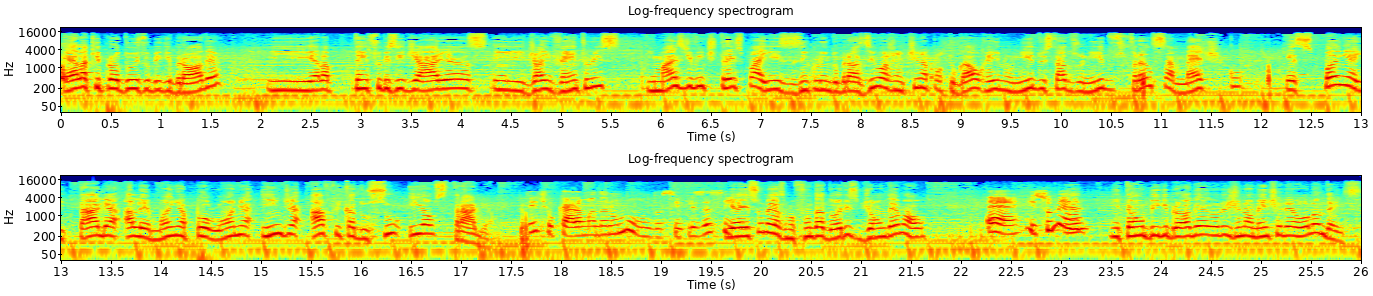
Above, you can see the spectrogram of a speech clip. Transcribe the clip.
ela que produz o Big Brother e ela tem subsidiárias em joint ventures em mais de 23 países, incluindo Brasil, Argentina, Portugal, Reino Unido, Estados Unidos, França, México, Espanha, Itália, Alemanha, Polônia, Índia, África do Sul e Austrália. gente, o cara manda no mundo, simples assim. E é isso mesmo, fundadores John Demol. É, isso mesmo. Então o Big Brother originalmente ele é holandês.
